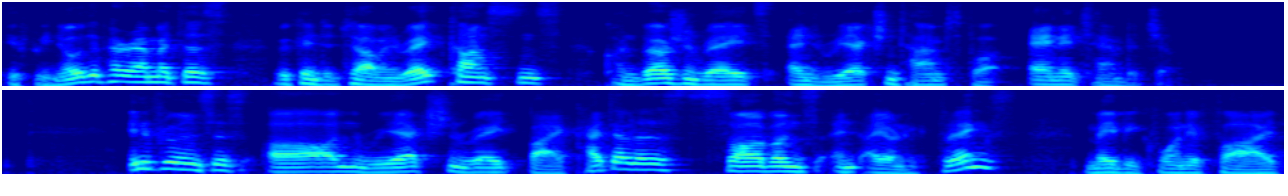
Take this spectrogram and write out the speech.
If we know the parameters, we can determine rate constants, conversion rates and reaction times for any temperature. Influences on reaction rate by catalysts, solvents and ionic strengths may be quantified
